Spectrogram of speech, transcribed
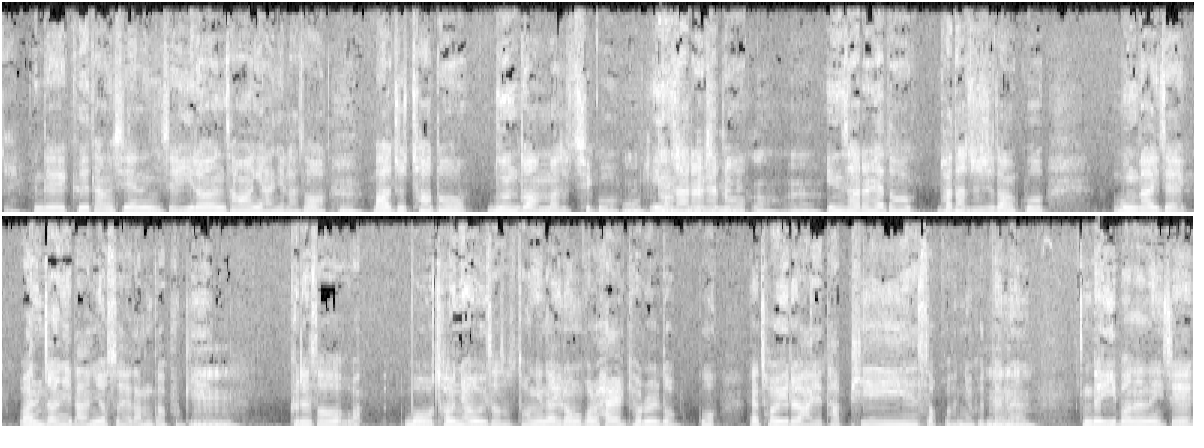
네. 근데 그 당시에는 이제 이런 상황이 아니라서 네. 마주쳐도 눈도 안 마주치고 어, 다 인사를 해도 팀이니까. 예. 인사를 해도 받아주지도 않고 뭔가 이제 완전히 나뉘었어요 남과 북이 음. 그래서 와- 뭐 전혀 의사소통이나 이런 걸 할 겨를도 없고 그냥 저희를 아예 다 피했었거든요 그때는 음. 근데 이번에는 이제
